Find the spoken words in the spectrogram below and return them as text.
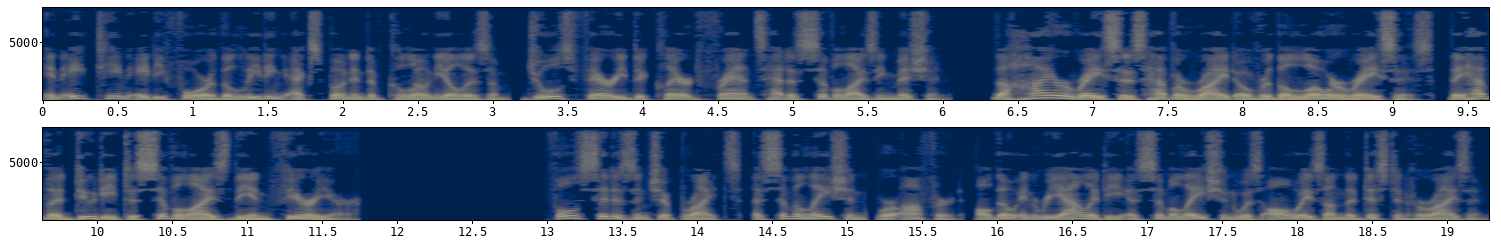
In 1884 the leading exponent of colonialism, Jules Ferry declared France had a civilizing mission. The higher races have a right over the lower races, they have a duty to civilize the inferior. Full citizenship rights, assimilation, were offered, although in reality assimilation was always on the distant horizon.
